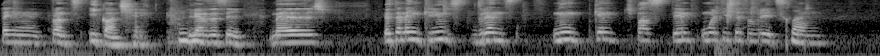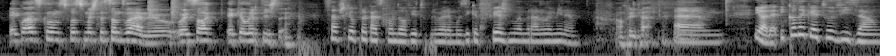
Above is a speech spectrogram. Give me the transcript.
Tenho, pronto, ícones, Uhum. digamos assim. Mas eu também crio durante, num pequeno espaço de tempo, um artista favorito. Claro. Um- É quase como se fosse uma estação do ano. Eu ouço só aquele artista. Sabes que eu, por acaso, quando ouvi a tua primeira música, fez-me lembrar o Eminem. Obrigado. Ahm, e olha, e qual é que é a tua visão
